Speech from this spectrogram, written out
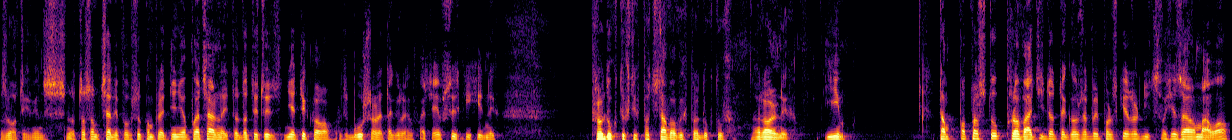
zł, więc no, to są ceny po prostu kompletnie nieopłacalne i to dotyczy nie tylko zbóż, ale także właściwie wszystkich innych produktów, tych podstawowych produktów rolnych. I to po prostu prowadzi do tego, żeby polskie rolnictwo się załamało,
